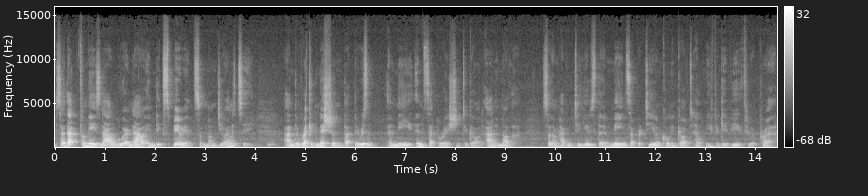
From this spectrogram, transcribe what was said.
So that for me is now, we're now in the experience of non-duality and the recognition that there isn't and me in separation to God and another. So I'm having to use the me in separate to you and calling God to help me forgive you through a prayer.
